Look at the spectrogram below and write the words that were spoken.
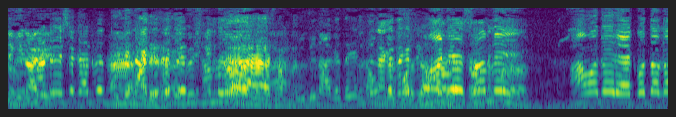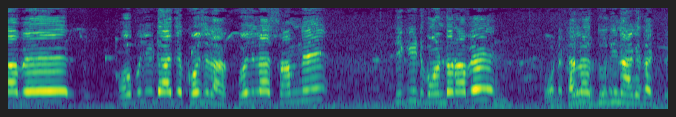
টিকিট মাঠে এসে কাটবে দুদিন আগে থেকে হ্যাঁ হ্যাঁ দুদিন আগে থেকে কাউন্টার করে দেওয়া মাঠের সামনে আমাদের একতা কাপের অপোজিটে আছে খোঁজলা খোঁজলার সামনে টিকিট বন্টন হবে। খেলার দুদিন আগে থাকতে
